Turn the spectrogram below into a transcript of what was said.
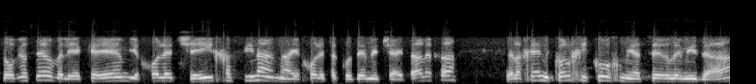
טוב יותר ולקיים יכולת שהיא חסינה מהיכולת הקודמת שהייתה לך, ולכן כל חיכוך מייצר למידה,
